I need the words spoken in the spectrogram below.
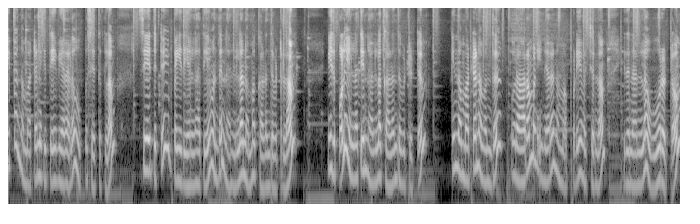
இப்போ இந்த மட்டனுக்கு தேவையான அளவு உப்பு சேர்த்துக்கலாம். சேர்த்துட்டு இப்போ இது எல்லாத்தையும் வந்து நல்லா நம்ம கலந்து விட்டுலாம் இது போல் எல்லாத்தையும் நல்லா கலந்து விட்டுட்டு இந்த மட்டனை வந்து ஒரு அரை மணி நேரம் நம்ம அப்படியே வச்சிடலாம். இது நல்லா ஊறட்டும்.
